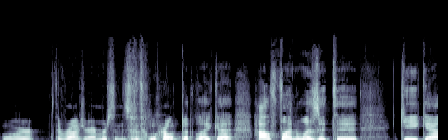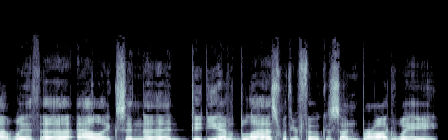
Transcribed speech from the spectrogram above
or the Roger Emersons of the world. But like, uh, how fun was it to geek out with uh, Alex? And uh, did you have a blast with your focus on Broadway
